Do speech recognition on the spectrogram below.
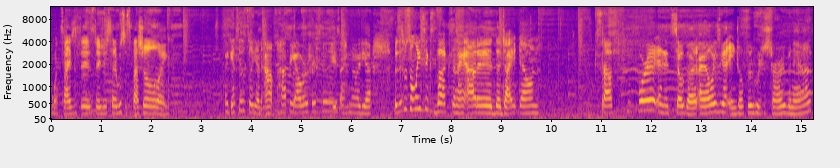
what size it is. They just said it was a special, like, I guess it's like an happy hour for smoothies. I have no idea. But this was only six bucks and I added the diet down stuff for it and it's so good. I always get angel food which is strawberry banana.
